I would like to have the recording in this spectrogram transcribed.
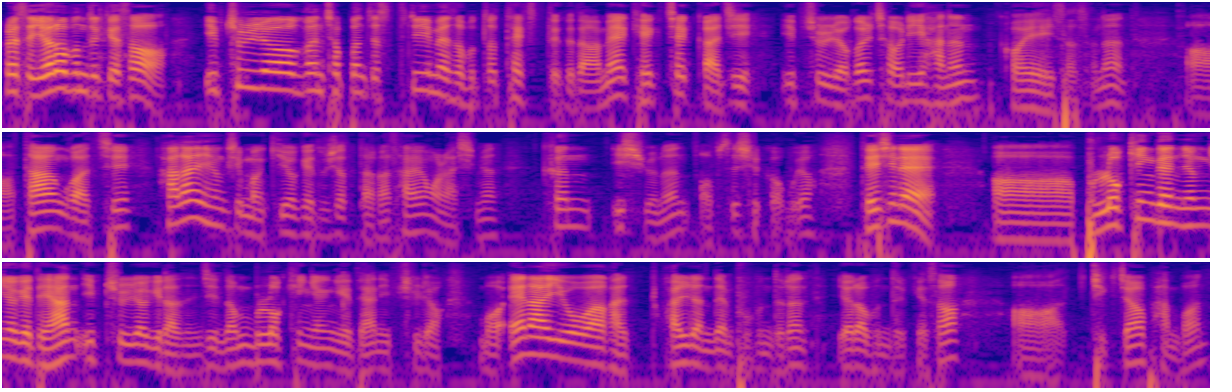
그래서 여러분들께서 입출력은 첫 번째 스트림에서부터 텍스트, 그 다음에 객체까지 입출력을 처리하는 거에 있어서는 어, 다음과 같이 하나의 형식만 기억해 두셨다가 사용을 하시면 큰 이슈는 없으실 거고요. 대신에 어, 블로킹된 영역에 대한 입출력이라든지 non 블로킹 영역에 대한 입출력, 뭐 NIO와 관련된 부분들은 여러분들께서 어, 직접 한번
